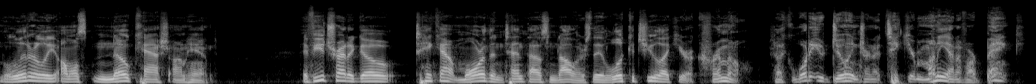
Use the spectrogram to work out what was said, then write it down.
literally almost no cash on hand. If you try to go take out more than $10,000, they look at you like you're a criminal. You're like, what are you doing trying to take your money out of our bank?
